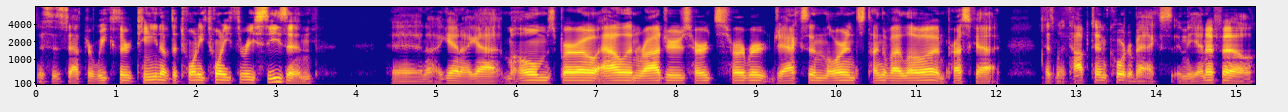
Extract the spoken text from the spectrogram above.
this is after week 13 of the 2023 season. And uh, again, I got Mahomes, Burrow, Allen, Rodgers, Hurts, Herbert, Jackson, Lawrence, Tagovailoa, and Prescott as my top 10 quarterbacks in the NFL.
